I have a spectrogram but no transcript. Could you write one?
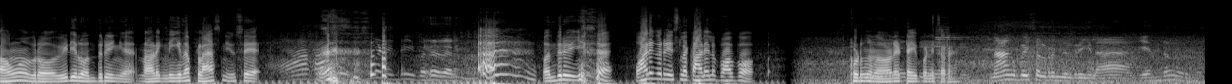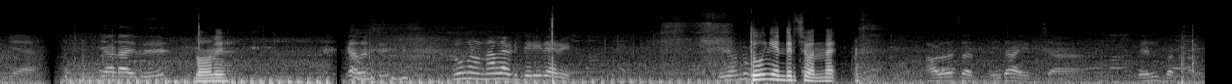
ஆமாம் ப்ரோ வீடியோவில் வந்துடுவீங்க நாளைக்கு நீங்கள் தான் ஃப்ளாஷ் நியூஸே வந்துடுவீங்க வாலிபர் நியூஸில் காலையில் பார்ப்போம் கொடுங்க நானே டைப் பண்ணி தரேன். நாங்க போய் சொல்றேன்னு சொல்றீங்களா? எந்த ஊர் இது? நானே. தூங்கினால அப்படி தெரியுறாரு தூங்கி எந்திரிச்சு வந்தேன். அவ்வளோதான் சார். இதாகிடுச்சா வெல் பட்டன்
